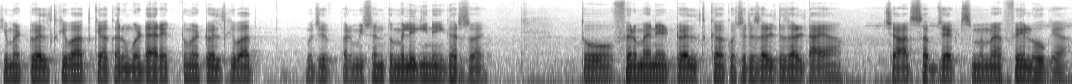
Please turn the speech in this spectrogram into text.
कि मैं ट्वेल्थ के बाद क्या करूँगा। डायरेक्ट तो मैं ट्वेल्थ के बाद मुझे परमिशन तो मिलेगी नहीं घर से तो फिर मैंने ट्वेल्थ का कुछ रिज़ल्ट रिज़ल्ट आया। चार सब्जेक्ट्स में मैं फ़ेल हो गया।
